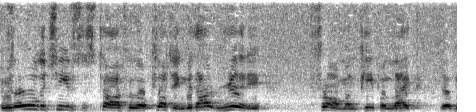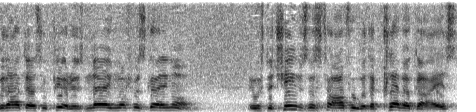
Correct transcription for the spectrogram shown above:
It was all the chiefs of staff who were plotting without really Fromm and people like, without their superiors knowing what was going on. It was the chiefs of staff who were the clever guys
